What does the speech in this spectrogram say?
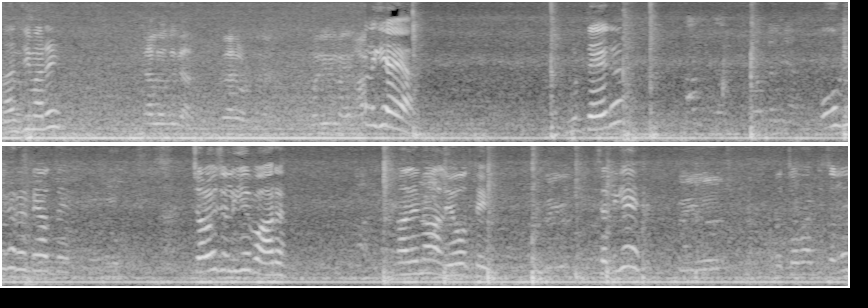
ਹਾਂਜੀ ਮਾਰੇ। ਚੱਲ ਕਰ ਗੱਲ ਗੱਲ ਚੱਲ ਗਿਆ ਆ। ਗੁਰਤੇਗ? ਉਹ ਕੀ ਕਰਨ ਡਿਆ ਉੱਤੇ ਚਲੋ ਚਲੀਏ ਬਾਹਰ। ਨਾਲੇ ਨਹਾ ਲਿਓ ਉੱਥੇ। ਚੱਲੀਏ? ਬੱਚਾ ਬਾਟੀ ਚੱਲੇ?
